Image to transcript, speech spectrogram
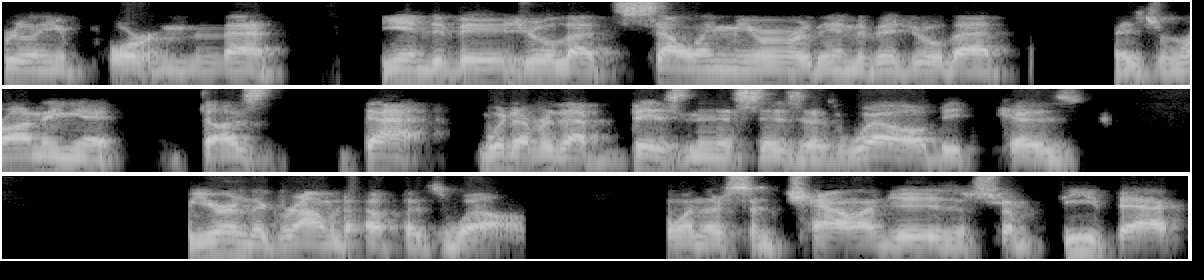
really important that the individual that's selling me or the individual that is running it does that whatever that business is as well because you're in the ground up as well when there's some challenges or some feedback,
